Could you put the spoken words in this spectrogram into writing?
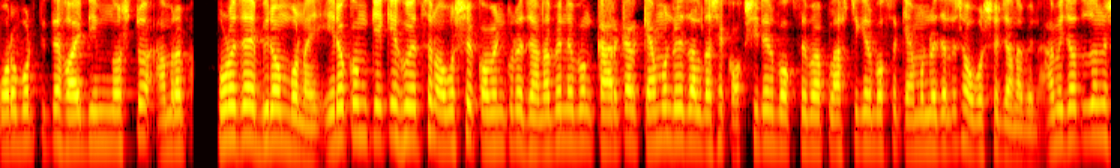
পরবর্তীতে হয় ডিম নষ্ট, আমরা পড়ে যায় বিড়ম্বনায়। এরকম কে কে হয়েছেন অবশ্যই কমেন্ট করে জানাবেন এবং কার কার কেমন রেজাল্ট আসে ককশিটের বক্সে বা প্লাস্টিকের বক্সে কেমন রেজাল্ট আসে অবশ্যই জানাবেন। আমি যতজনের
